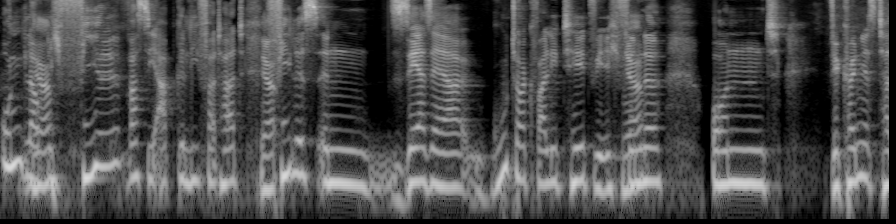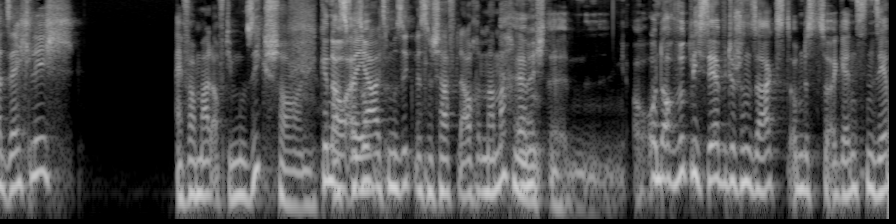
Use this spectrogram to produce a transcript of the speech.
unglaublich Ja. viel, was sie abgeliefert hat. Ja. Vieles in sehr, sehr guter Qualität, wie ich finde. Und wir können jetzt tatsächlich einfach mal auf die Musik schauen. Genau, was wir also- ja als Musikwissenschaftler auch immer machen Ähm, möchten. Und auch wirklich sehr, wie du schon sagst, um das zu ergänzen, sehr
